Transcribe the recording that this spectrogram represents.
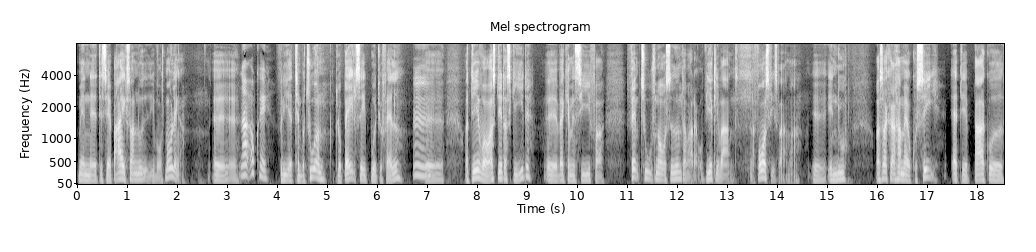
men øh, det ser bare ikke sådan ud i vores målinger. Øh, Nå, okay. fordi at temperaturen globalt set burde jo falde. Mm. Øh, og det var også det, der skete. Øh, hvad kan man sige? For 5.000 år siden, der var der jo virkelig varmt, eller forholdsvis varmere øh, end nu. Og så har man jo kunne se, at det bare er gået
